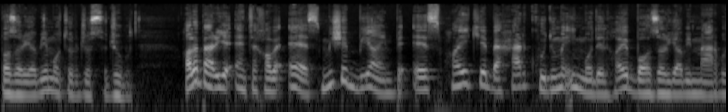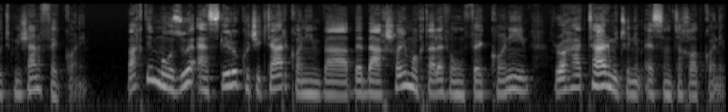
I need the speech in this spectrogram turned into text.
بازاریابی موتور جستجو بود. حالا برای انتخاب اسم میشه بیایم به اسم هایی که به هر کدوم این مدل های بازاریابی مربوط میشن فکر کنیم. وقتی موضوع اصلی رو کوچیکتر کنیم و به بخش های مختلف اون فکر کنیم راحت تر می‌تونیم اسم انتخاب کنیم.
